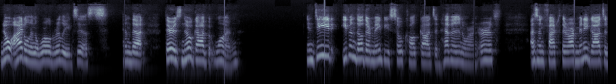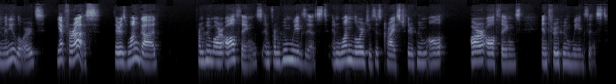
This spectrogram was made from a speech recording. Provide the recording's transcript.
no idol in the world really exists, and that there is no God but one. Indeed, even though there may be so called gods in heaven or on earth, as in fact there are many gods and many lords, yet for us there is one God from whom are all things, and from whom we exist, and one Lord Jesus Christ, through whom all are all things, and through whom we exist.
